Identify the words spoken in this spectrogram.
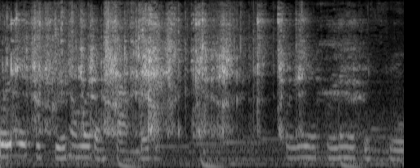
คุเล่ติดซื้อข้างบนตรงกลางด้วยคุเล่คุเล่ติซื้อ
